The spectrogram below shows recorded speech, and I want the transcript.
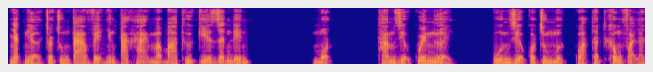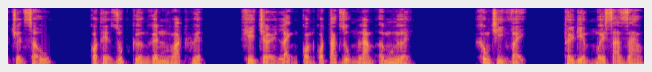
nhắc nhở cho chúng ta về những tác hại mà ba thứ kia dẫn đến. Một, tham rượu quên người. Uống rượu có trùng mực quả thật không phải là chuyện xấu, có thể giúp cường gân hoạt huyết, khi trời lạnh còn có tác dụng làm ấm người. Không chỉ vậy, thời điểm mới xã giao,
